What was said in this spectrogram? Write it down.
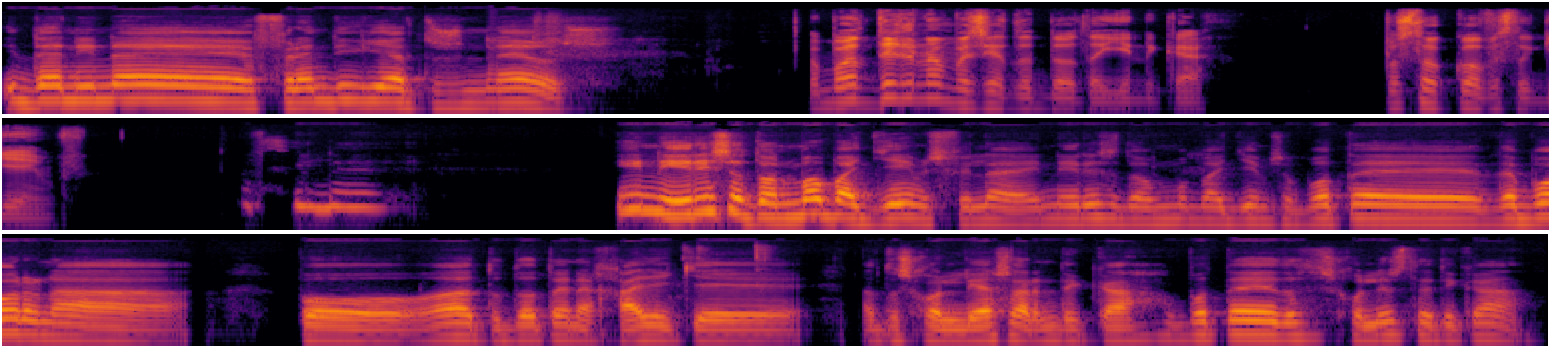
δεν είναι friendly για τους νέους. Οπότε τι γνώμες για τον Dota γενικά; Πώς το κόβεις το game; Φίλε, είναι η ρίζα των MOBA games, φίλε. Είναι η ρίζα των MOBA games. Οπότε δεν μπορώ να πω Α, το Dota είναι χάλια και να το σχολιάσω αρνητικά. Οπότε το σχολιάζω θετικά.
